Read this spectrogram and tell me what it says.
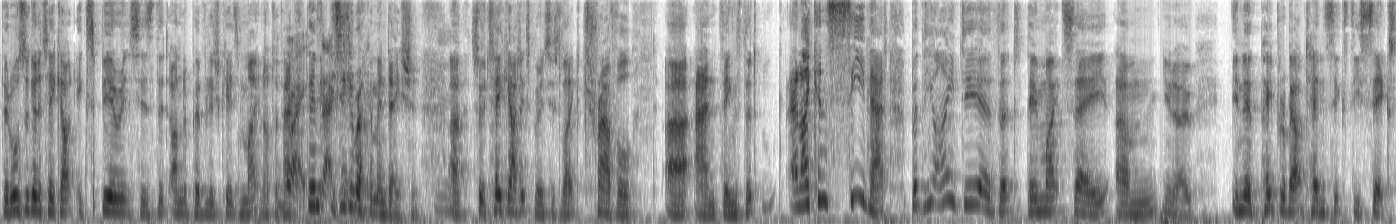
They're also going to take out experiences that underprivileged kids might not have had. Right, Then This is a recommendation. Uh, so take out experiences like travel uh, and things that, and I can see that. But the idea that they might say, um, you know. In a paper about 1066,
